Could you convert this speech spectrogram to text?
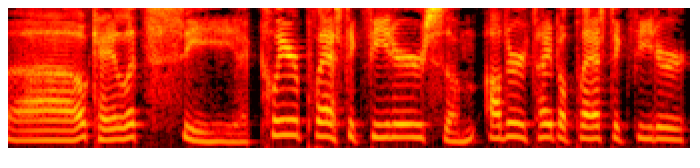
Uh, okay, let's see. A clear plastic feeder, some other type of plastic feeder.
